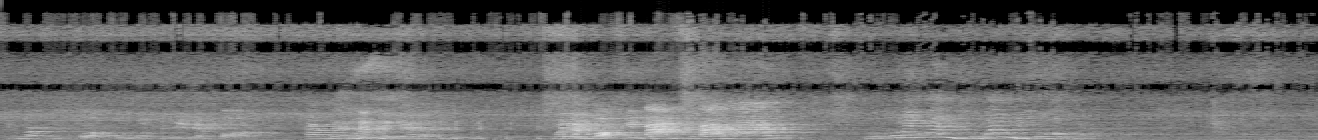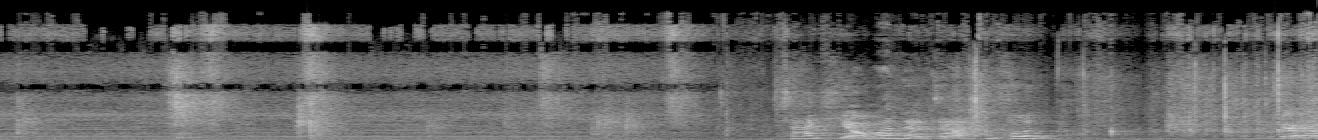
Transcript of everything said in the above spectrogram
ที่ว่าผมบอกผมหมดทีนี้ได้ปอข้ามเดือนนี้ได้วันนั้นบอกพี่บางที่บ้านว่าโอ้ยมันอยู่มันอยู่ชาเขียวมันแล้วจ้าทุกคนแซ่บบ่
